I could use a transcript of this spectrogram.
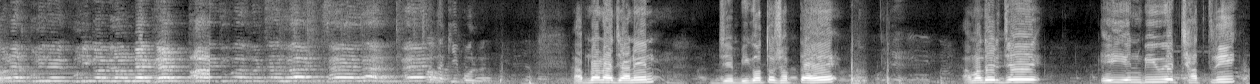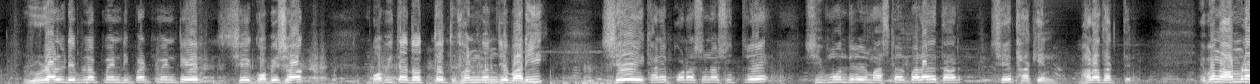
বোনের খুনিদের খুনিকে অবিলম্বে গ্রেফতার যুব মোর্চা লড়ছে লড়বে আপনারা জানেন যে বিগত সপ্তাহে আমাদের যে এই এনবিইউ এর ছাত্রী রুরাল ডেভেলপমেন্ট ডিপার্টমেন্টের সে গবেষক ববিতা দত্ত তুফানগঞ্জে বাড়ি সে এখানে পড়াশোনা সূত্রে শিব মন্দিরের মাস্টার পাড়ায় তার সে থাকেন ভাড়া থাকতেন। এবং আমরা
